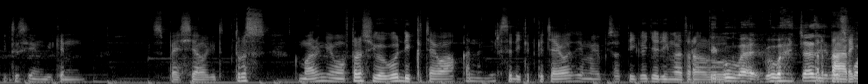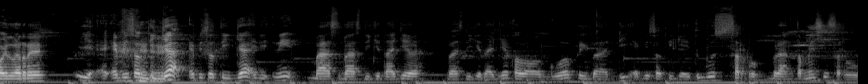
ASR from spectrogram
itu sih yang bikin spesial gitu terus kemarin Game of Thrones juga gue dikecewakan anjir sedikit kecewa sih sama episode 3 jadi nggak Oke, gue terlalu ba- gue baca sih Tertarik. spoilernya Iya, episode 3, episode 3 ini- ini bahas-bahas dikit aja. Bahas dikit aja kalau gue pribadi episode 3 itu gue seru, berantemnya sih seru.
